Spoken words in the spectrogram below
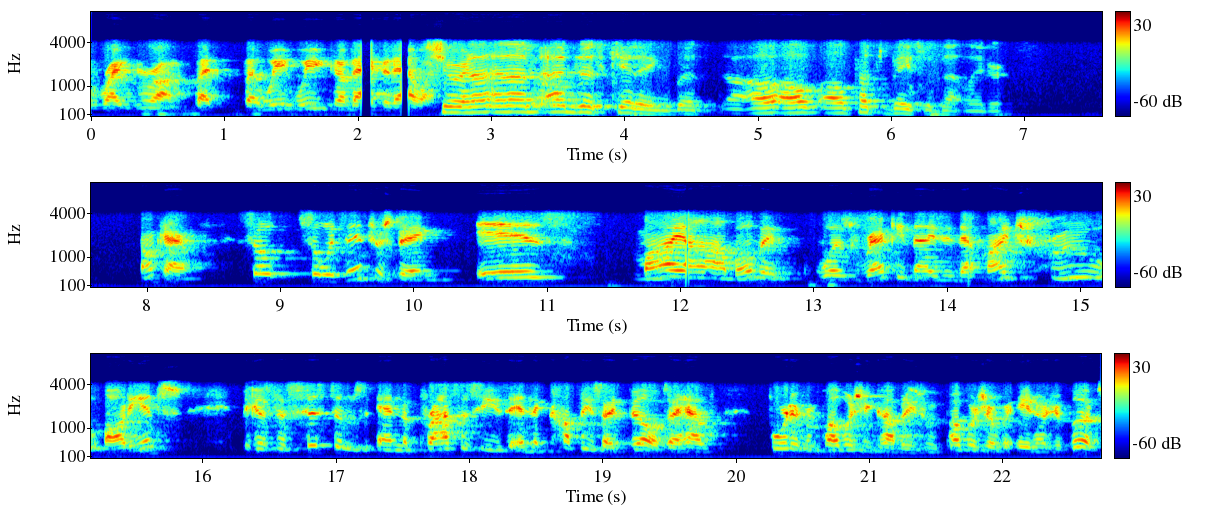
of right and wrong? But but we we can come to that one. Sure, and, I, and I'm I'm just kidding, but I'll I'll I'll touch base with that later. Okay. So so what's interesting is my aha moment was recognizing that my true audience, because the systems and the processes and the companies I built, I have four different publishing companies. We publish over 800 books.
